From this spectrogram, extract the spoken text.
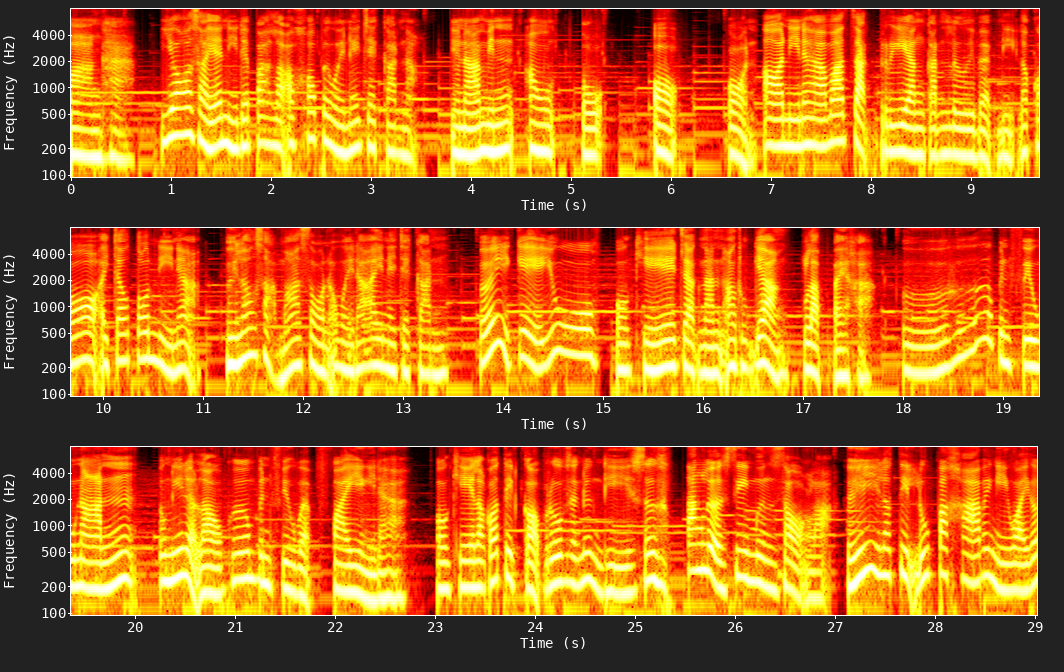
วางค่ะ ย่อใส่อันนี้ได้ปะเราเอาเข้าไปไว้ในใจกันอะ เดี๋ยวนะมิ้นเอาโต๊ะออกก่อนอาอันนี้นะคะมาจัดเรียงกันเลยแบบนี้ แล้วก็ไอ้เจ้าต้นนี้เนี่ยเฮ้ยเราสามารถซ้อนเอาไว้ได้ในใจกัน เฮ้ยเก๋อยู่ โอเค จากนั้นเอาทุกอย่างกลับไปค่ะ เออเป็นฟิลนั้น ตรงนี้เดี๋ยวเราเพิ่มเป็นฟิลแบบไฟอย่างนี้นะคะ โอเค แล้วก็ติดกรอบรูปสักหนึ่งทีซึ่งตั้งเหลือ4 2 0 0 0ละเฮ้ย เราติดรูปปลาคาร์ฟอย่างนี้ไว้ก็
